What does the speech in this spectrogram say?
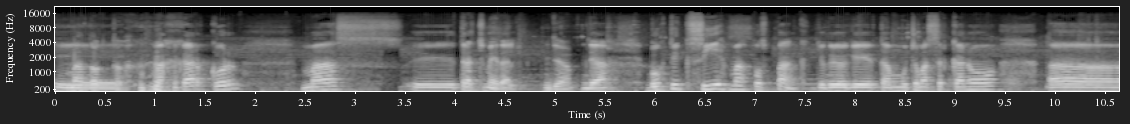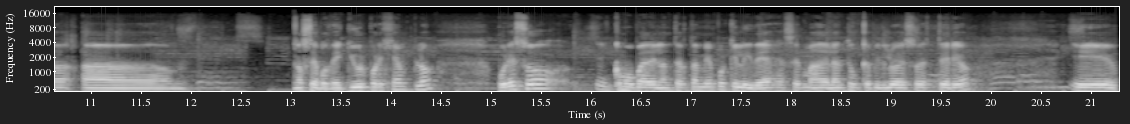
eh, Más docto. Más hardcore, más eh, thrash metal. Ya. ¿ya? Booktick sí es más post-punk. Yo creo que está mucho más cercano a... a- no sé, pues The Cure, por ejemplo. Por eso, eh, como para adelantar también, porque la idea es hacer más adelante un capítulo de Soda Stereo. Eh,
